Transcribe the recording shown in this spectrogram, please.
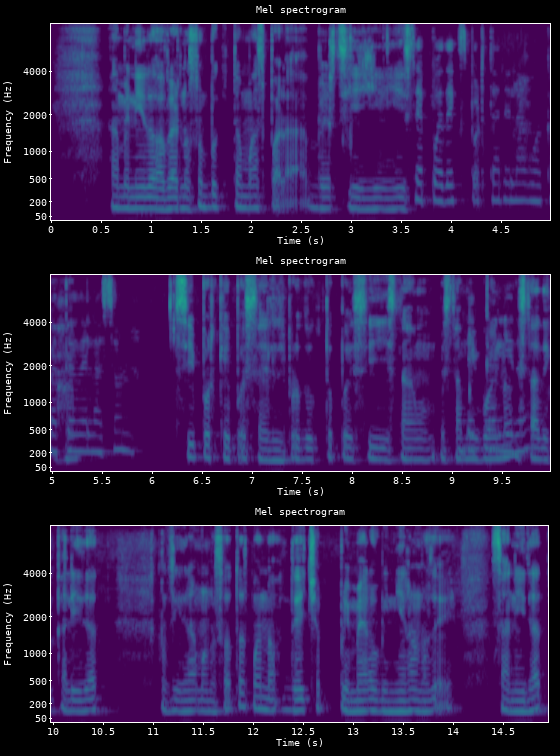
han venido a vernos un poquito más para ver si se puede exportar el aguacate de la zona. Sí, porque pues el producto pues sí está, está muy bueno, está de calidad, consideramos nosotros. Bueno, de hecho primero vinieron los de sanidad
